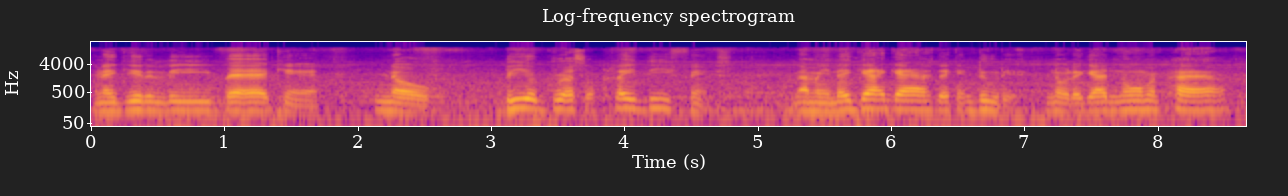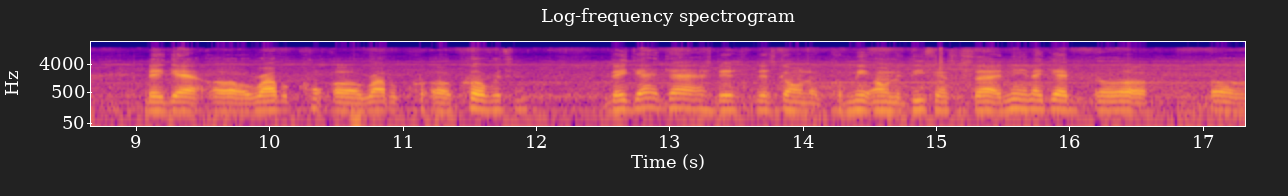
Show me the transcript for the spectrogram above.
and they get a lead back and you know be aggressive, play defense. I mean, they got guys that can do that. You know, they got Norman Powell, they got uh, Robert uh, Robert uh, Covington. They got guys that, that's gonna commit on the defensive side. And then they got uh, uh,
